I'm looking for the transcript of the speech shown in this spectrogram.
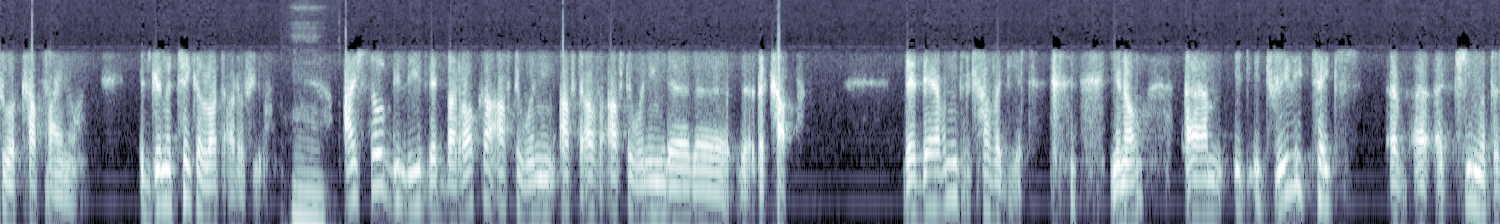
to a cup final, it's going to take a lot out of you. Mm. I still believe that Baroka, after winning after after winning the the, the, the cup, that they haven't recovered yet. you know, um, it, it really takes a, a, a team with a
